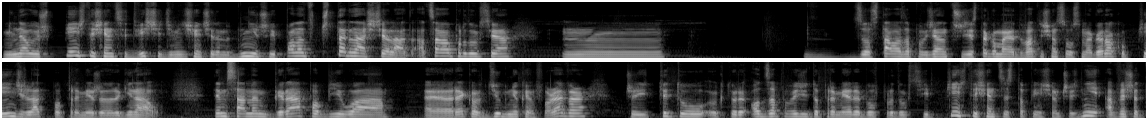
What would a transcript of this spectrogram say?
minęło już 5297 dni, czyli ponad 14 lat, a cała produkcja mm, została zapowiedziana 30 maja 2008 roku, 5 lat po premierze oryginału. Tym samym gra pobiła e, rekord Duke Nukem Forever, czyli tytuł, który od zapowiedzi do premiery był w produkcji 5156 dni, a wyszedł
